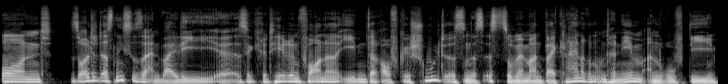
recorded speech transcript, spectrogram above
Und sollte das nicht so sein, weil die äh, Sekretärin vorne eben darauf geschult ist, und das ist so, wenn man bei kleineren Unternehmen anruft, die,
